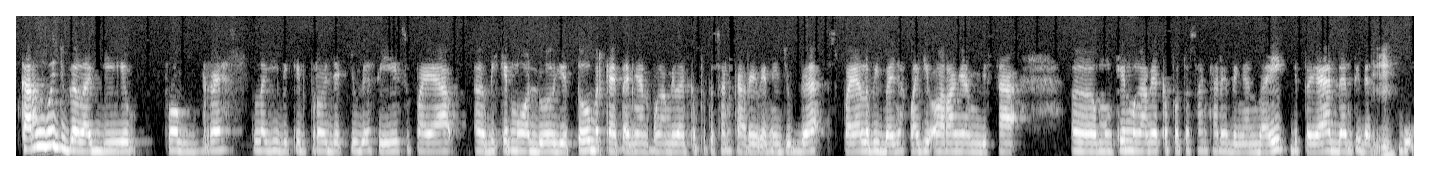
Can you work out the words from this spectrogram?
sekarang gue juga lagi progres lagi bikin project juga sih supaya eh, bikin modul gitu berkaitan dengan pengambilan keputusan karir ini juga supaya lebih banyak lagi orang yang bisa eh, mungkin mengambil keputusan karir dengan baik gitu ya dan tidak Mm-mm.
